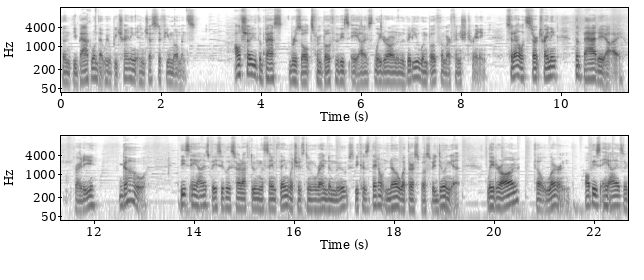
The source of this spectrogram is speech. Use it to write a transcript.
than the bad one that we will be training in just a few moments. I'll show you the best results from both of these AIs later on in the video when both of them are finished training. So now let's start training the bad AI. Ready? Go! These AIs basically start off doing the same thing, which is doing random moves because they don't know what they're supposed to be doing yet. Later on, they'll learn. While these AIs are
